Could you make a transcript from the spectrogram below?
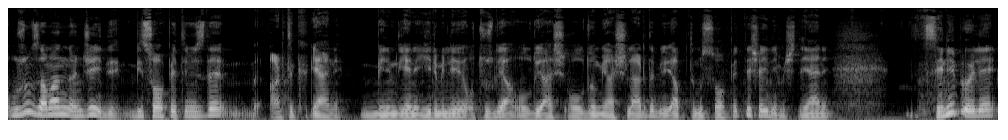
uzun zaman önceydi. Bir sohbetimizde artık yani benim yine 20'li 30'lu olduğu yaş, olduğum yaşlarda bir yaptığımız sohbette şey demişti. Yani seni böyle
